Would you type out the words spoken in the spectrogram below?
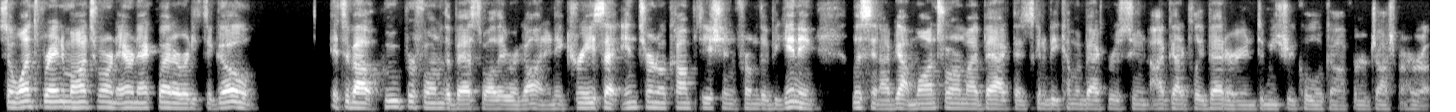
So once Brandon Montour and Aaron Ekblad are ready to go, it's about who performed the best while they were gone. And it creates that internal competition from the beginning. Listen, I've got Montour on my back that's going to be coming back real soon. I've got to play better in Dmitry Kulikov or Josh Mahura.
